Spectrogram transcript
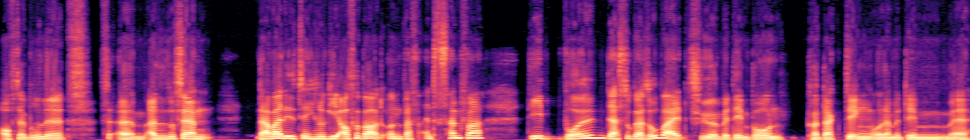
auf der Brille. Ähm, also insofern, da war diese Technologie aufgebaut und was interessant war, die wollen das sogar so weit führen mit dem Bone Conducting oder mit dem, äh,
